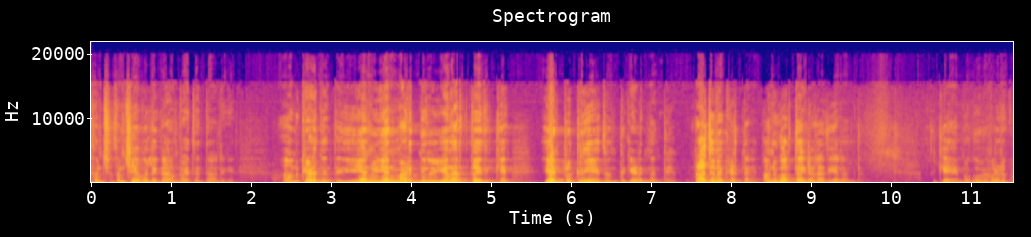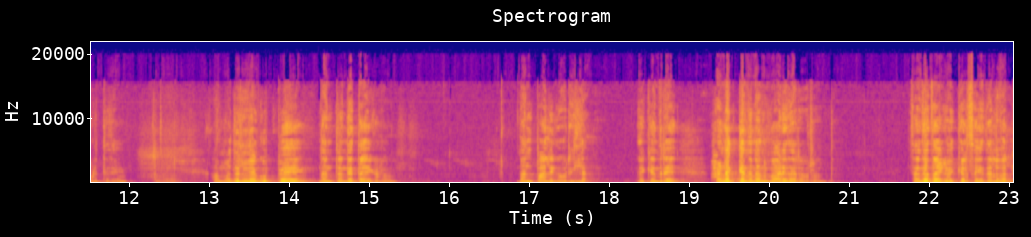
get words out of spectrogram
ಸಂಶಯ ಸಂಶಯ ಬರಲಿಕ್ಕೆ ಆರಂಭ ಆಯ್ತಂತೆ ಅವನಿಗೆ. ಅವನು ಕೇಳಿದಂತೆ ಏನು ಏನು ಮಾಡಿದ್ ನೀನು? ಏನು ಅರ್ಥ ಇದಕ್ಕೆ? ಏನು ಪ್ರಕ್ರಿಯೆ ಇದು ಅಂತ ಕೇಳಿದಂತೆ ರಾಜನು ಕೇಳ್ತಾನೆ, ಅವನಿಗೂ ಅರ್ಥ ಆಗಿರಲಿಲ್ಲ ಅದೇನಂತ. ಅದಕ್ಕೆ ಮಗು ವಿವರಣೆ ಕೊಡ್ತದೆ. ಆ ಮೊದಲನೇ ಗುಪ್ಪೆ ನನ್ನ ತಂದೆ ತಾಯಿಗಳು, ನನ್ನ ಪಾಲಿಗೆ ಅವರಿಲ್ಲ. ಯಾಕೆಂದರೆ ಹಣಕ್ಕೆ ನನ್ನನ್ನು ಮಾರಿದ್ದಾರೆ ಅವರು ಅಂತ. ತಂದೆ ತಾಯಿಗಳ ಕೆಲಸ ಇದಲ್ವಲ್ಲ.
